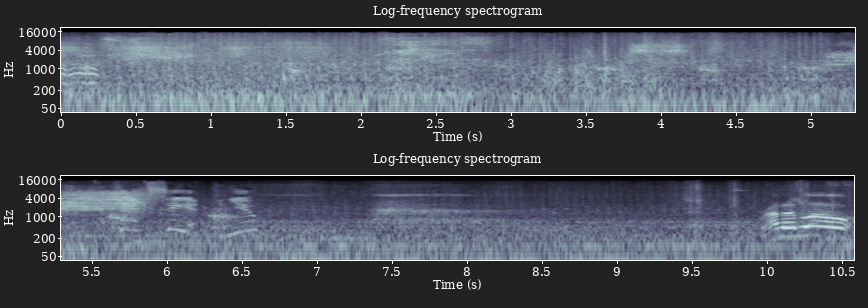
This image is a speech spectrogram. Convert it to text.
Ah! See it, can you? Running low.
